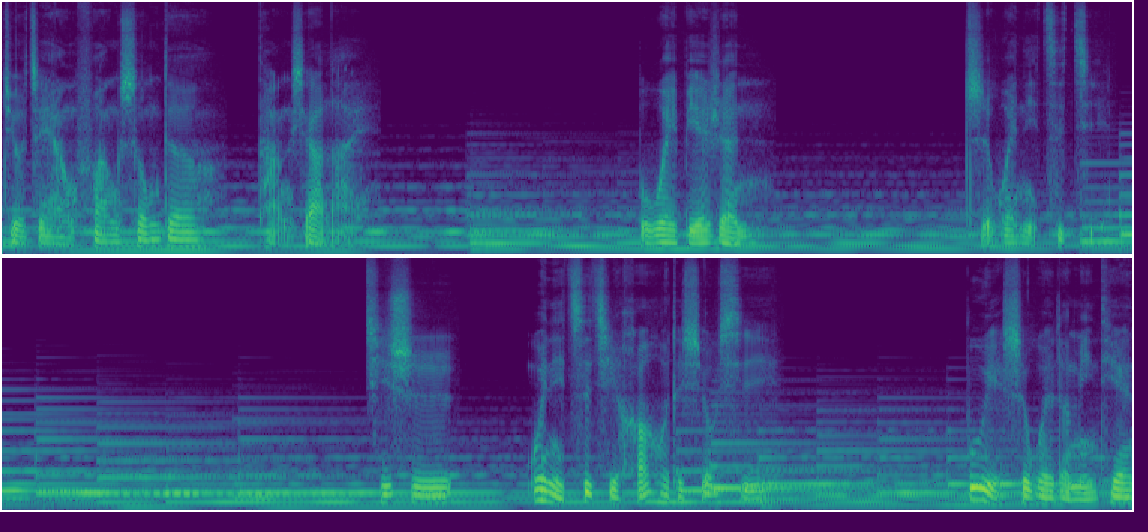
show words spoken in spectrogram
就这样放松的躺下来，不为别人，只为你自己。其实。为你自己好好的休息，不也是为了明天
